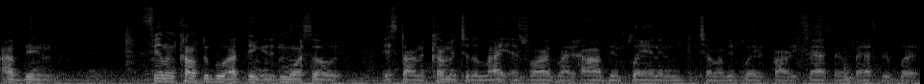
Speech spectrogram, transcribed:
I've been feeling comfortable. I think it more so it's starting to come into the light as far as like how I've been playing, and you can tell I've been playing probably faster and faster. But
